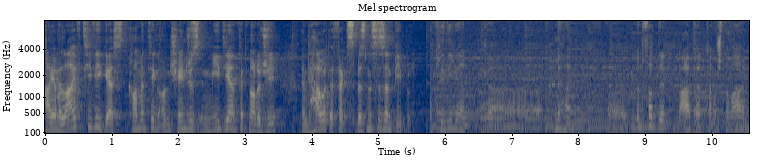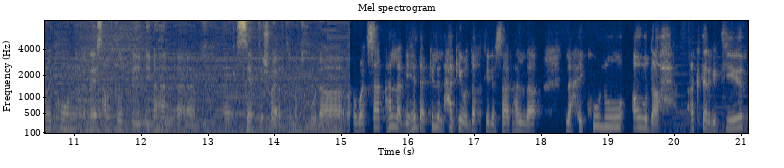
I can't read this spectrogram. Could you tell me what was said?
I am a live TV guest commenting on changes in media and technology and how it affects businesses and people. تقليديا كمهن بنفضل عادة كمجتمع إنه يكون الناس عم تفوت بمهن ثابته شوي أكثر مدخوله واتساب هلأ بهذا كل الحكي والضغط اللي صار هلأ رح يكونوا أوضح أكثر بكثير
